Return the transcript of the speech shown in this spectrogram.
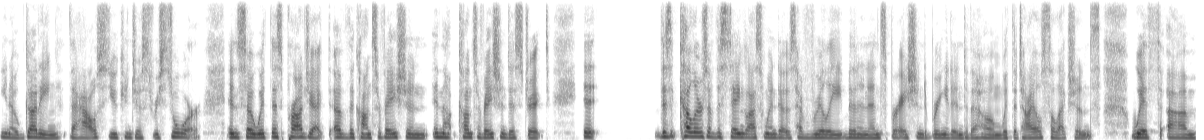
you know, gutting the house. You can just restore. And so, with this project of the conservation in the conservation district, it the colors of the stained glass windows have really been an inspiration to bring it into the home with the tile selections, with um,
